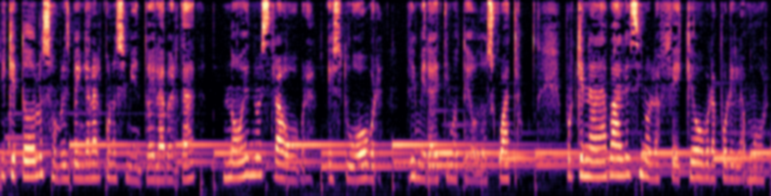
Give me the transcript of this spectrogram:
y que todos los hombres vengan al conocimiento de la verdad. No es nuestra obra, es tu obra, Primera de Timoteo 2.4, porque nada vale sino la fe que obra por el amor,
